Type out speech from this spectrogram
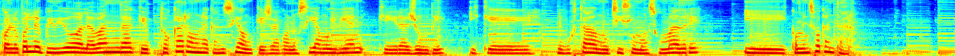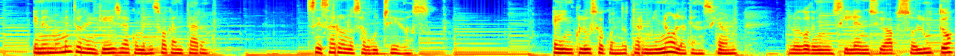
con lo cual le pidió a la banda que tocara una canción que ella conocía muy bien, que era Judy, y que le gustaba muchísimo a su madre, y comenzó a cantar. En el momento en el que ella comenzó a cantar, cesaron los abucheos. E incluso cuando terminó la canción, luego de un silencio absoluto,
